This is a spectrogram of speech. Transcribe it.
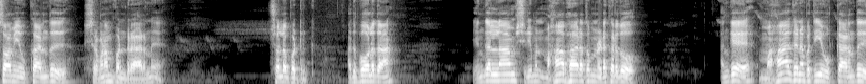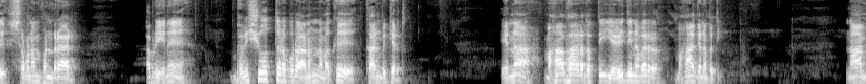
சுவாமி உட்கார்ந்து சிரவணம் பண்ணுறாருன்னு சொல்லப்பட்டிருக்கு. அதுபோல தான் எங்கெல்லாம் ஸ்ரீமன் மகாபாரதம் நடக்கிறதோ அங்கே மகாகணபதியை உட்கார்ந்து சிரவணம் பண்ணுறார் அப்படின்னு பவிஷ்யோத்தர புராணம் நமக்கு காண்பிக்கிறது. ஏன்னா மகாபாரதத்தை எழுதினவர் மகாகணபதி. நாம்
